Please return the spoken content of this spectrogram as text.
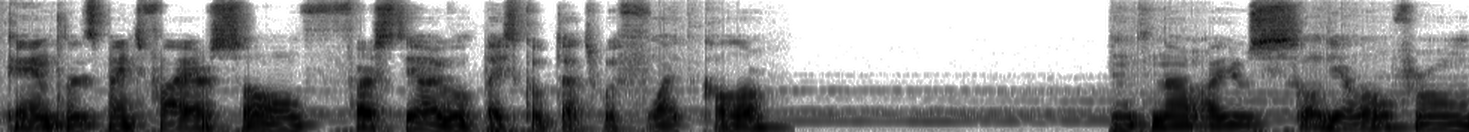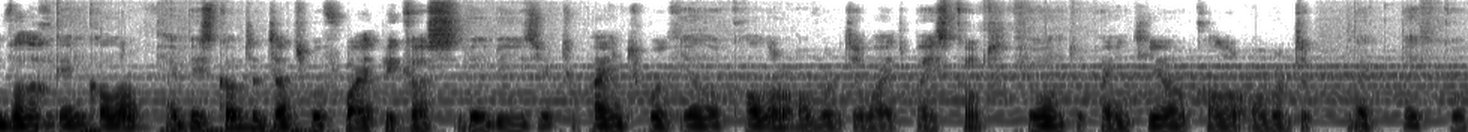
Okay, and let's paint fire. So firstly I will base coat that with white color and now I use gold yellow from Vallejo Game Color. I base coated that with white because it will be easier to paint with yellow color over the white base coat. If you want to paint yellow color over the black base coat,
